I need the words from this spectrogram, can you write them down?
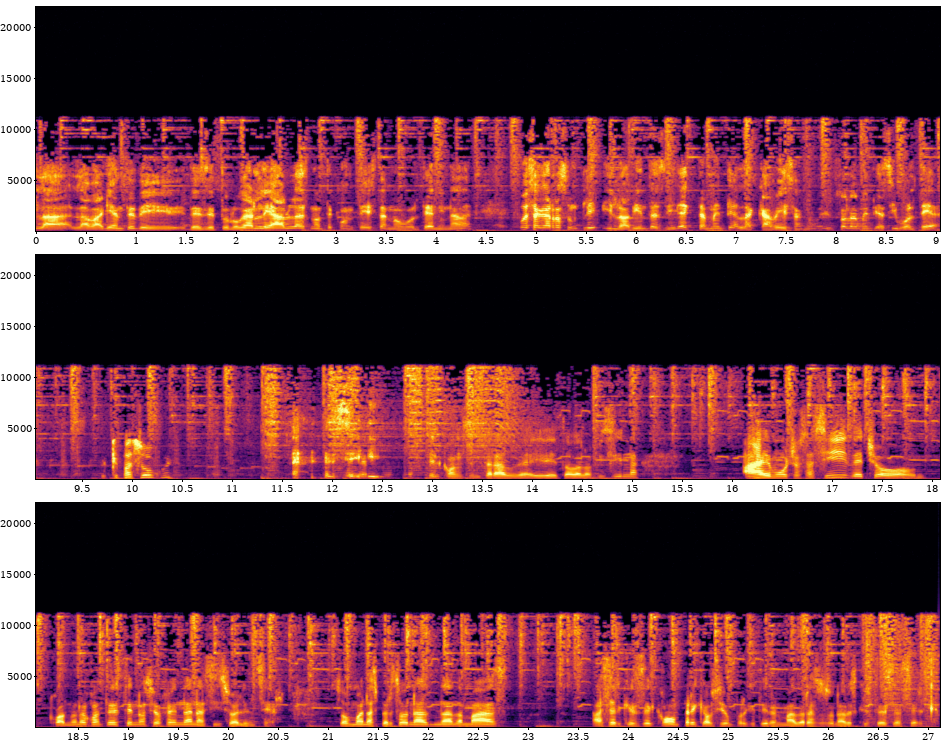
la, la variante de desde tu lugar le hablas, no te contesta, no voltea ni nada. Pues agarras un clip y lo avientas directamente a la cabeza, ¿no? Y solamente así voltea. ¿Qué pasó, güey? sí. El concentrado de ahí de toda la oficina. Hay muchos así, de hecho, cuando no contesten no se ofendan, así suelen ser. Son buenas personas, nada más acérquense con precaución porque tienen madrazos una vez que ustedes se acercan.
